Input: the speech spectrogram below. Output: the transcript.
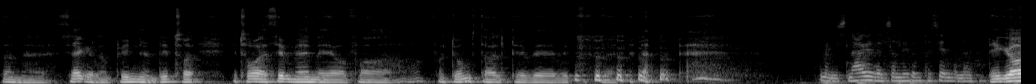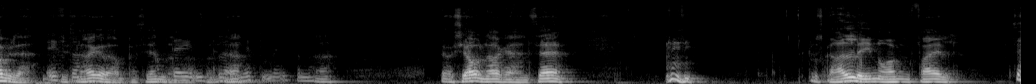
sådan uh, second opinion. Det tror, det tror jeg simpelthen, at jeg var for, for dumstolt til. Ved, ved, Men I snakkede vel sådan lidt om patienterne? Det gjorde vi da. Efter, vi snakkede om patienterne. Om dagen, sådan, eller ja. eftermiddagen. Sådan noget. Ja. Det var sjovt nok, at han sagde, du skal aldrig indrømme en fejl.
